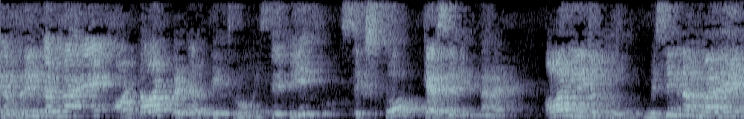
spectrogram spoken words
नंबरिंग करना है और डॉट पैटर्न के थ्रू इसे भी सिक्स को कैसे लिखना है। और ये जो मिसिंग नंबर है,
